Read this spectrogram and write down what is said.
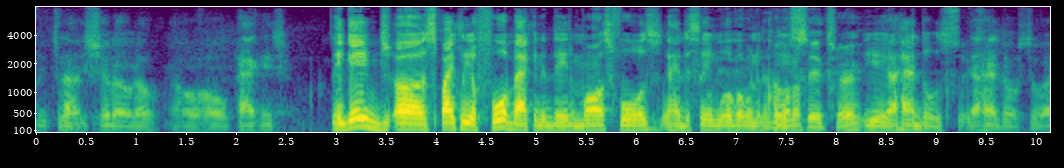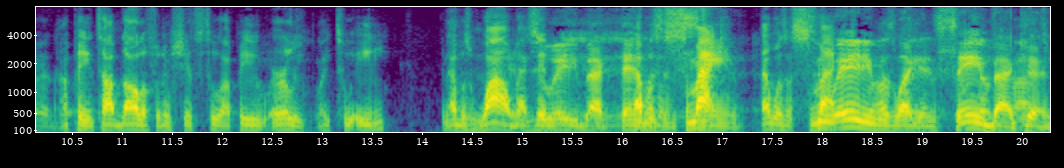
They probably should have though. A whole, whole package. They gave uh, Spike Lee a four back in the day, the Mars fours. It had the same logo in the In corner. 06, right? Yeah, I had those. Yeah, I had those too. I had. I paid top dollar for them shits too. I paid early, like two eighty, and that was wild back then. 280 back then That was, was, a smack. insane. That was a smack. 280 was like paying insane back then.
